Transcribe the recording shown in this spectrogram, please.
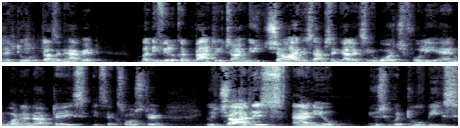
uh, two doesn't have it. But if you look at battery time you charge the samsung galaxy watch fully and one and a half days it's exhausted. You charge this and you use it for two weeks.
